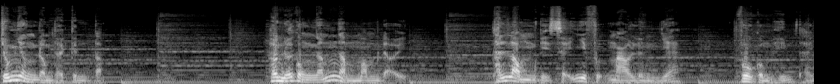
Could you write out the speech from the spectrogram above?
Chúng nhân đồng thời kinh tập hơn nữa còn ngấm ngầm mong đợi. Thánh Long kỵ sĩ như phượng màu lừng giác, vô cùng hiếm thấy.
